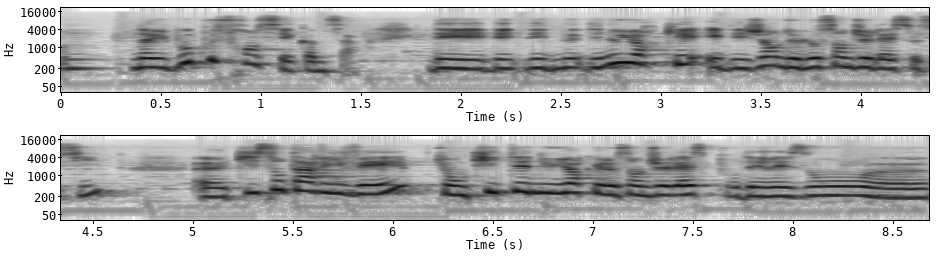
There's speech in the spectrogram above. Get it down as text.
On a eu beaucoup de Français comme ça, des, New-Yorkais et des gens de Los Angeles aussi, euh, qui sont arrivés, qui ont quitté New York et Los Angeles pour des raisons euh,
